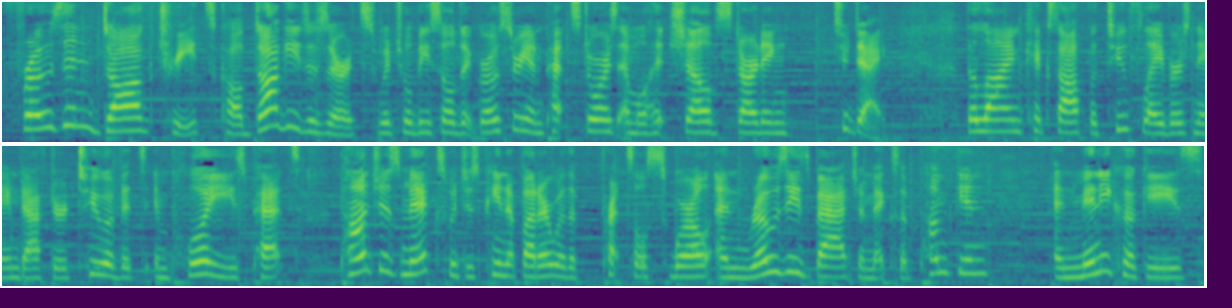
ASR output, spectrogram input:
frozen dog treats called doggy desserts, which will be sold at grocery and pet stores and will hit shelves starting today. The line kicks off with two flavors named after two of its employees' pets Pontch's Mix, which is peanut butter with a pretzel swirl, and Rosie's Batch, a mix of pumpkin and mini cookies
